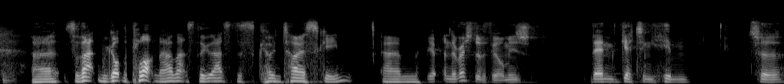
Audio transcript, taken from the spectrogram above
Hmm. Uh, so that we got the plot now. That's the that's the entire scheme. Um, Yep. And the rest of the film is them getting him to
